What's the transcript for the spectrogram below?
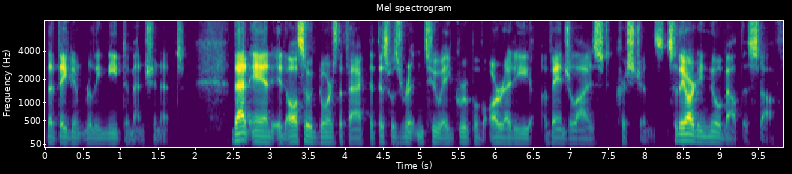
that they didn't really need to mention it. That and it also ignores the fact that this was written to a group of already evangelized Christians. So, they already knew about this stuff.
